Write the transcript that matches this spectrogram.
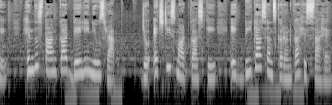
थे हिंदुस्तान का डेली न्यूज़ रैप जो एच टी स्मार्ट कास्ट की एक बीटा संस्करण का हिस्सा है।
